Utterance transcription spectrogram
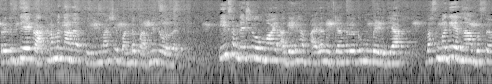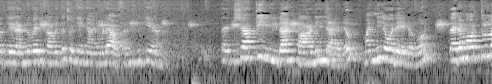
പ്രകൃതിയെ കാക്കണമെന്നാണ് കുഞ്ഞുണ്ണി മാഷ് പണ്ട് പറഞ്ഞിട്ടുള്ളത്. ഈ സന്ദേശവുമായി അദ്ദേഹം അര അരനൂറ്റാണ്ടുകൾക്ക് മുമ്പ് എഴുതിയ വസുമതി എന്ന പുസ്തകത്തിലെ രണ്ടുപേരി കവിത ചൊല്ലി ഞാനിവിടെ അവസാനിപ്പിക്കുകയാണ് തരിശാക്കി ഇടാൻ പാടില്ലാരും മഞ്ഞിലോരേടവും തരമോർത്തുള്ള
